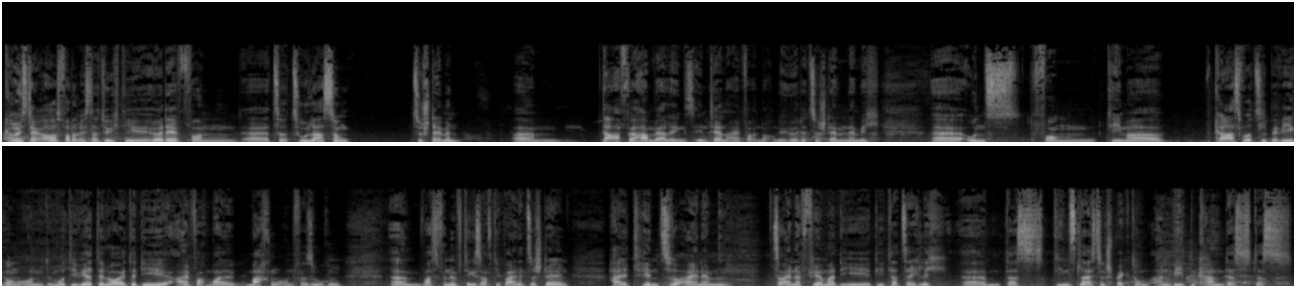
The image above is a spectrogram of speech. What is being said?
größte Herausforderung ist natürlich die Hürde von äh, zur Zulassung zu stemmen. Ähm, dafür haben wir allerdings intern einfach noch eine Hürde zu stemmen, nämlich äh, uns vom Thema Graswurzelbewegung und motivierte Leute, die einfach mal machen und versuchen, ähm, was Vernünftiges auf die Beine zu stellen, halt hin zu einem zu einer Firma, die die tatsächlich ähm, das Dienstleistungsspektrum anbieten kann, das das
